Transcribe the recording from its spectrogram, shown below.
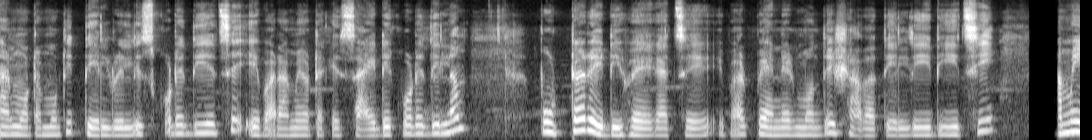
আর মোটামুটি তেল রিলিজ করে দিয়েছে। এবার আমি ওটাকে সাইডে করে দিলাম। পুরটা রেডি হয়ে গেছে। এবার প্যানের মধ্যে সাদা তেল দিয়ে দিয়েছি। আমি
